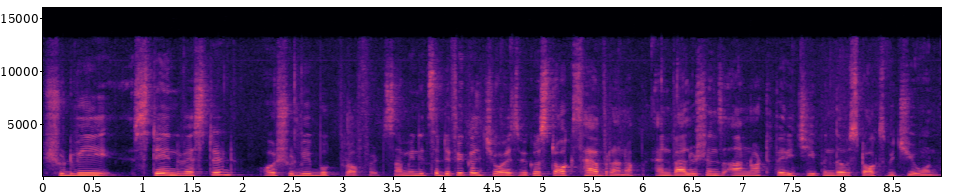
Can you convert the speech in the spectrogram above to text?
should we stay invested or should we book profits? I mean, it's a difficult choice because stocks have run up and valuations are not very cheap in the stocks which you own.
